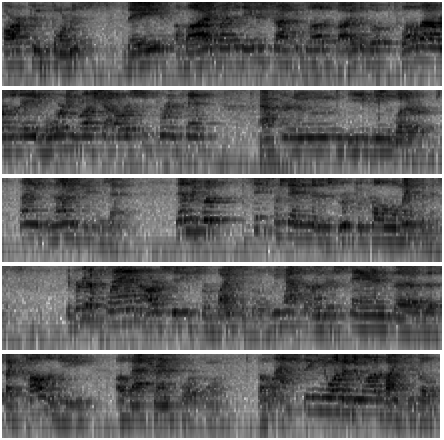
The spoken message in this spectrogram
are conformists. They abide by the Danish traffic laws, by the book, 12 hours a day, morning rush hour, super intense afternoon, evening, whatever. 90, 93%. Then we put 6% into this group we call momentumists. If we're going to plan our cities for bicycles, we have to understand the, the psychology of that transport form. The last thing you want to do on a bicycle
